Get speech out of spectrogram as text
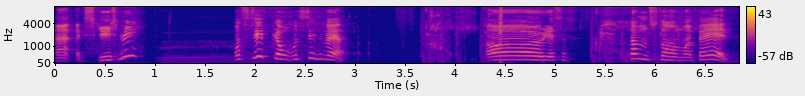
Uh, excuse me? What's this going? What's this about? Oh, yes. Someone's stolen my bed.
